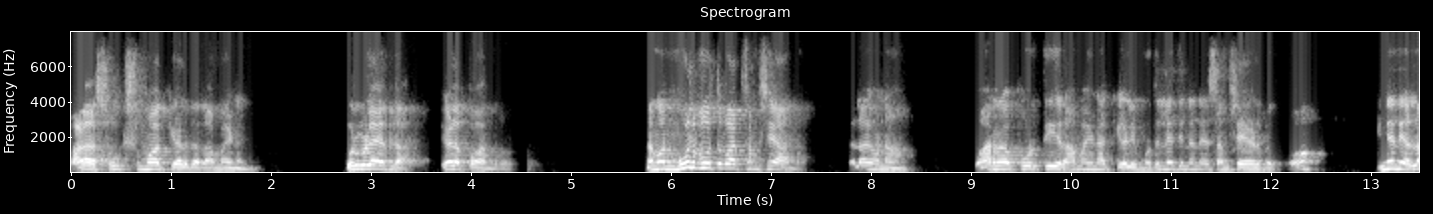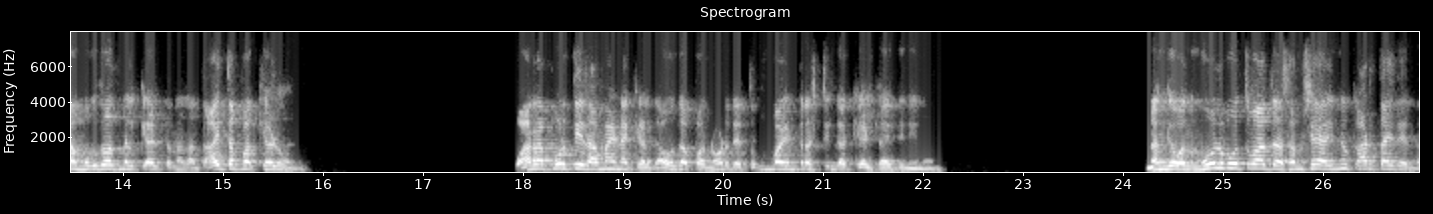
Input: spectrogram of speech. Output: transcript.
ಬಹಳ ಸೂಕ್ಷ್ಮವಾಗಿ ಕೇಳಿದ ರಾಮಾಯಣನ್. ಗುರುಗಳೇ ಅಂದ, ಹೇಳಪ್ಪ ಅಂದ್ರು. ನಂಗೊಂದ್ ಮೂಲಭೂತವಾದ ಸಂಶಯ ಅಂದ. ಎಲ್ಲ ಇವನ, ವಾರ ಪೂರ್ತಿ ರಾಮಾಯಣ ಕೇಳಿ ಮೊದಲನೇ ದಿನನೇ ಸಂಶಯ ಹೇಳ್ಬೇಕು. ಇನ್ನೇನು ಎಲ್ಲ ಮುಗಿದೋದ್ಮೇಲೆ ಕೇಳ್ತಾನಲ್ಲ ಅಂತ. ಆಯ್ತಪ್ಪ ಕೇಳು. ವಾರ ಪೂರ್ತಿ ರಾಮಾಯಣ ಕೇಳ್ದೆ. ಹೌದಪ್ಪ, ನೋಡ್ದೆ, ತುಂಬಾ ಇಂಟ್ರೆಸ್ಟಿಂಗ್ ಆಗಿ ಕೇಳ್ತಾ ಇದ್ದೀನಿ ನೀನು. ನಂಗೆ ಒಂದು ಮೂಲಭೂತವಾದ ಸಂಶಯ ಇನ್ನೂ ಕಾಡ್ತಾ ಇದೆ ಅಂದ.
